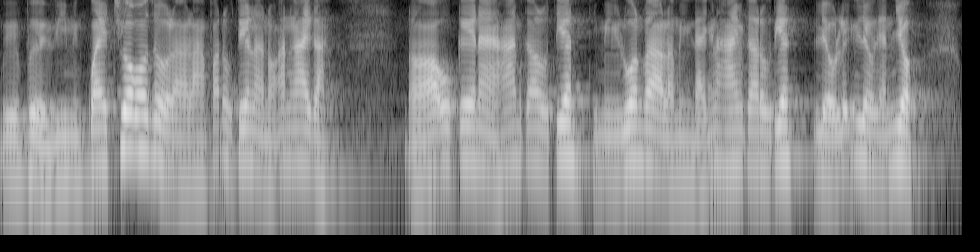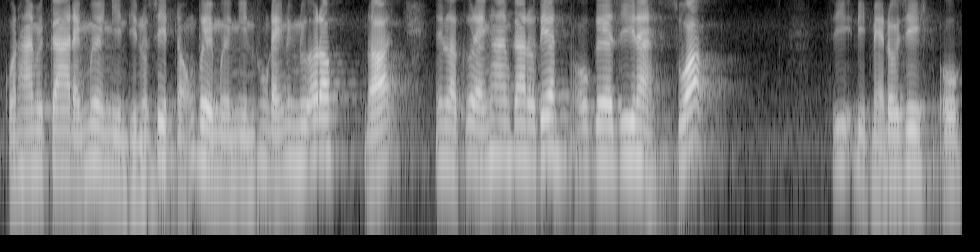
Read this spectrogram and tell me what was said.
bởi vì mình quay chưa bao giờ là làm phát đầu tiên là nó ăn ngay cả đó, ok này 20k đầu tiên. Thì mình luôn vào là mình đánh là 20k đầu tiên. Liều lĩnh, liều thén nhiều. Còn 20k đánh 10.000 thì nó xịt, nó cũng về 10.000 không đánh được nữa đâu. Đấy, nên là cứ đánh 20k đầu tiên. Ok gì này, xuống. Gì địt mẹ đôi gì ok.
